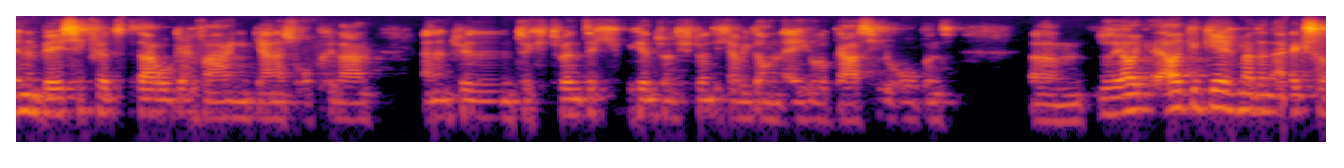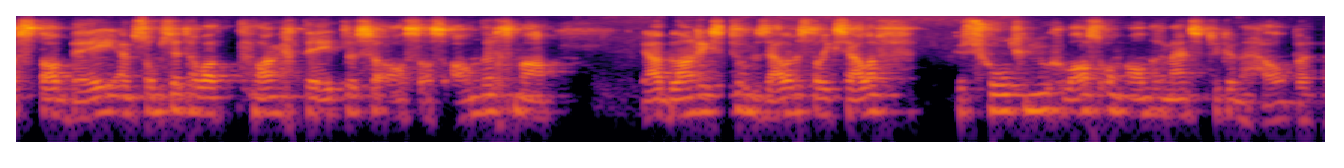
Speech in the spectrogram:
in een basic fit, daar ook ervaring en kennis opgedaan. En in 2020, begin 2020, heb ik dan een eigen locatie geopend. Um, dus eigenlijk elke keer met een extra stap bij. En soms zit er wat langer tijd tussen als, als anders. Maar ja, het belangrijkste voor mezelf is dat ik zelf geschoold genoeg was om andere mensen te kunnen helpen.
